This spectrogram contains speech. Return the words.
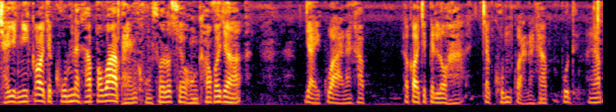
ใช้อย่างนี้ก็จะคุ้มนะครับ เพราะว่าแผงของโซลาร์เซลล์ของเขาก็จะใหญ่กว่านะครับ แล้วก็จะเป็นโลหะจะคุ้มกว่านะครับ พูดถึงนะครับ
